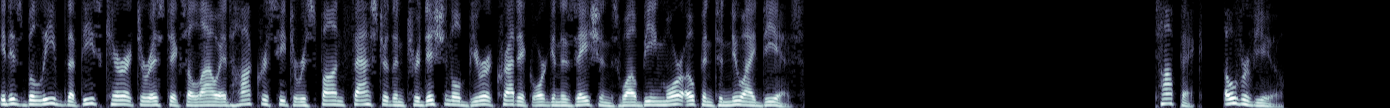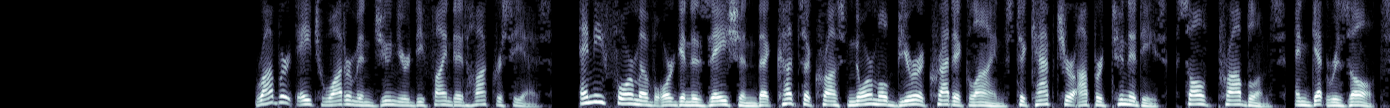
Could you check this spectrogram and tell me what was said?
It is believed that these characteristics allow adhocracy to respond faster than traditional bureaucratic organizations while being more open to new ideas. Overview Robert H. Waterman Jr. defined adhocracy as any form of organization that cuts across normal bureaucratic lines to capture opportunities, solve problems, and get results."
